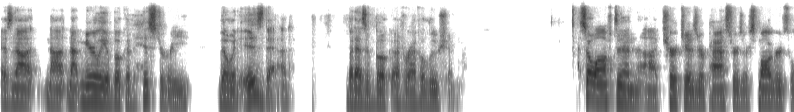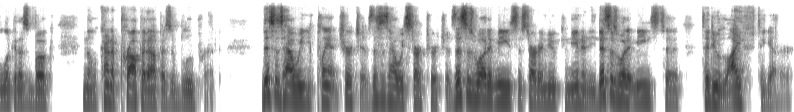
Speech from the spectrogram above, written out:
as not, not, not merely a book of history, though it is that, but as a book of revolution so often uh, churches or pastors or small groups will look at this book and they'll kind of prop it up as a blueprint this is how we plant churches. This is how we start churches. This is what it means to start a new community. This is what it means to to do life together.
